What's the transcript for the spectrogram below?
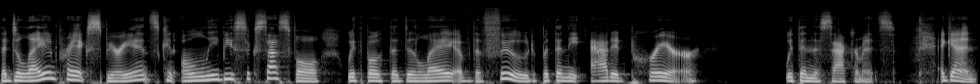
The delay and pray experience can only be successful with both the delay of the food, but then the added prayer within the sacraments. Again,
